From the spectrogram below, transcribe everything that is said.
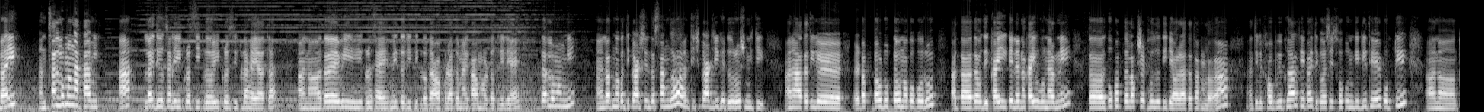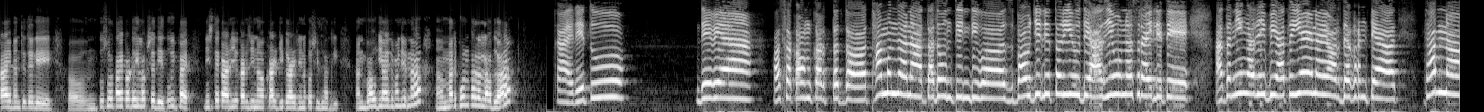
बाई आणि मग आता आम्ही. हा? लय दिवसाला इकडं तिकडं इकडं तिकडं आहे आता. आणि आता मी इकडं आहे मी तरी तिकडं आपल्याला नाही काम वाटत आहे. चलो मग मी. लग्न कधी सांगा तिची काळजी घेतो रोशनीची. आणि आता तिला डॉक्टर डॉक्टर नको करू. आता जाऊ काही केलं काही होणार नाही. तर तू फक्त लक्ष ठेवतो तिच्यावर आता चांगलं हा. तिला खोपी घाल ती पाहिजे कशी सोडून गेली ते कुठे आणि काय म्हणते ते तुझं काय कडे लक्ष दे तू काय नुसतं काळजी काळजी न काळजी काळजी कशी झाली आणि भाऊजी म्हणजे ना मला फोन करायला लागला काय रे तू? देव्या असं काम करतात थांबून जा ना आता दोन तीन दिवस. भाऊजीले तर येऊ दे आज येऊनच राहिले ते. आता निघाली बी आता ये नाही अर्ध्या घंट्यात. थांब ना.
